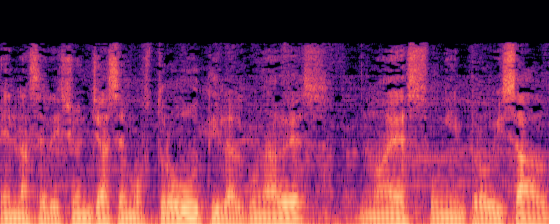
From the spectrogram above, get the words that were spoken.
en la selección ya se mostró útil alguna vez, no es un improvisado,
